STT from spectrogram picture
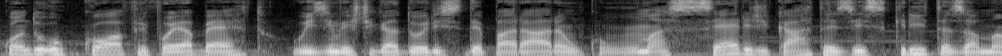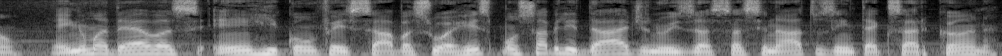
Quando o cofre foi aberto, os investigadores se depararam com uma série de cartas escritas à mão. Em uma delas, Henry confessava sua responsabilidade nos assassinatos em Texarkana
